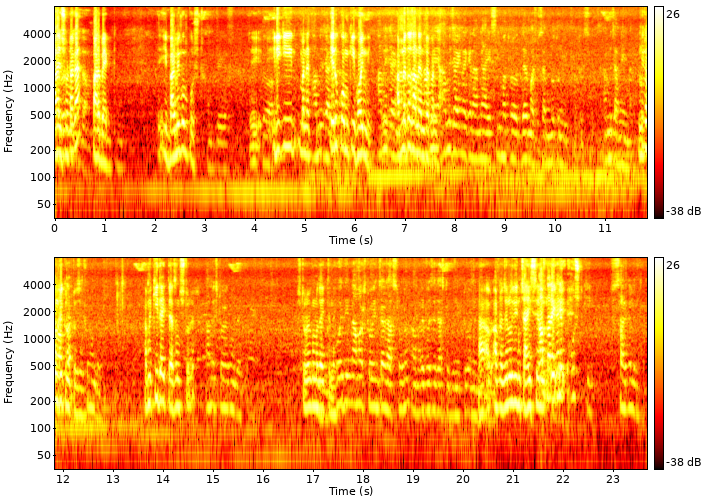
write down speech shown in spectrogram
আড়াইশো টাকা। Per bag. এই বার্মি কম্পোস্ট ঠিক আছে। এটি কি মানে এরকম কি হয়নি? আপনি তো জানেন ব্যাপার আমি- জানি না কেন আমি আইসি মাত্র দেড় মাস হয়েছে আমি নতুন রিক্রুট হয়েছি। আমি জানি না। নতুন রিক্রুট হয়েছেন? আপনি কি দায়িত্বে আছেন স্টোরের? আমি স্টোরে কোনো দায়িত্ব স্টোরের কোনো দায়িত্ব নেই? ওই দিন আমার স্টোর ইনচার্জ আসলো না আমার কইছে জাস্ট একদিন একটু আপনার যেন দিন চাইছেন আপনার এখানে পোস্ট কি? সার্কেল ইনচার্জ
